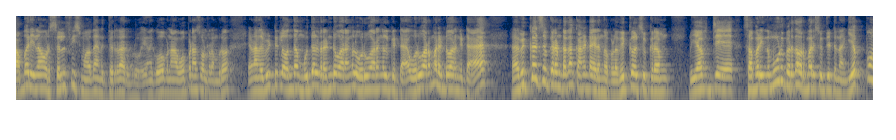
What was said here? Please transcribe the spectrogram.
சபரிலாம் ஒரு செல்ஃபிஷ் மாதிரி தான் எனக்கு தெரிறாரு ப்ரோ எனக்கு ஓப்பன் நான் ஓப்பனாக சொல்கிறேன் ப்ரோ ஏன்னா அந்த வீட்டுக்குள்ள வந்த முதல் ரெண்டு வாரங்கள் ஒரு வாரங்கள் கிட்ட ஒரு வாரமாக ரெண்டு வாரம் கிட்ட விக்கல் சுக்ரம்ட்ட தான் கனெக்ட் ஆயிருந்தப்பல விக்கல் சுக்ரம் எஃப்ஜே சபரி இந்த மூணு பேர் தான் ஒரு மாதிரி சுத்திட்டு இருந்தாங்க. எப்போ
